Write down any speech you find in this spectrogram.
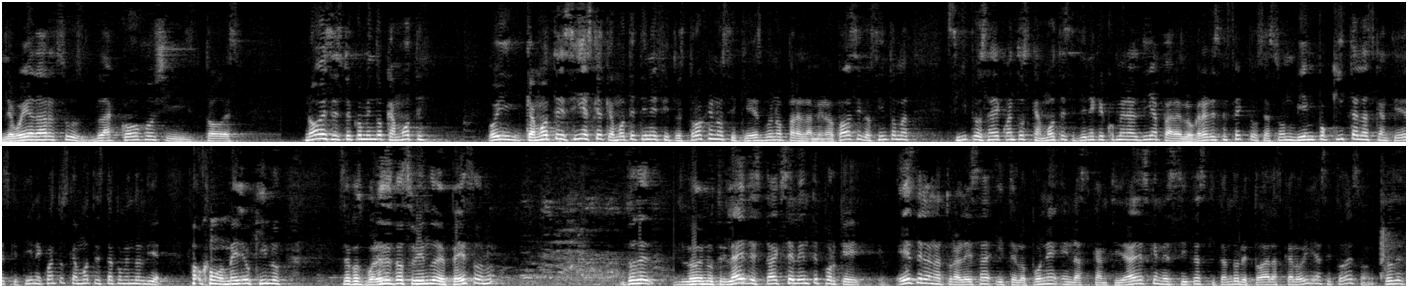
le, voy a dar sus black cojos y todo eso. No, es estoy comiendo camote. Oye, camote, sí, es que el camote tiene fitoestrógenos y que es bueno para la menopausia y los síntomas. Sí, pero ¿sabe cuántos camotes se tiene que comer al día para lograr ese efecto? O sea, son bien poquitas las cantidades que tiene. ¿Cuántos camotes está comiendo al día? Como medio kilo. Sea, pues por eso está subiendo de peso, ¿no? Entonces, lo de Nutrilite está excelente porque es de la naturaleza y te lo pone en las cantidades que necesitas quitándole todas las calorías y todo eso. Entonces,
